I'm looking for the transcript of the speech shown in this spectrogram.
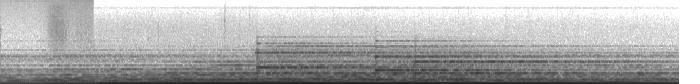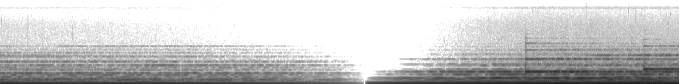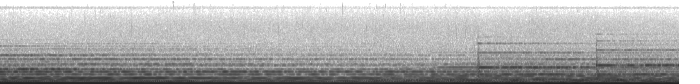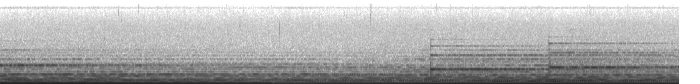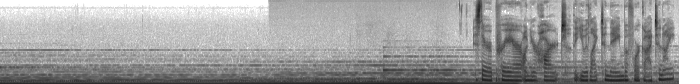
Is there a prayer on your heart that you would like to name before God tonight?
